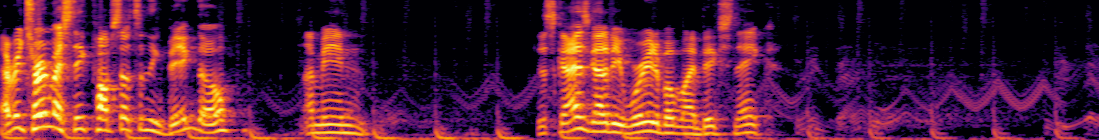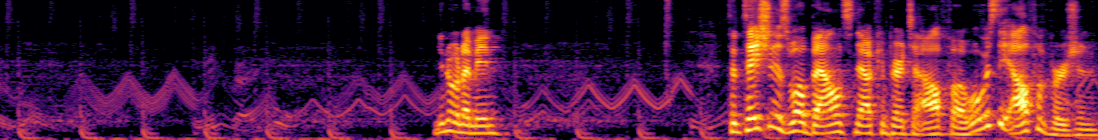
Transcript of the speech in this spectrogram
Every turn my snake pops out something big though. I mean, this guy's got to be worried about my big snake. You know what I mean? Temptation is well balanced now compared to Alpha. What was the Alpha version?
